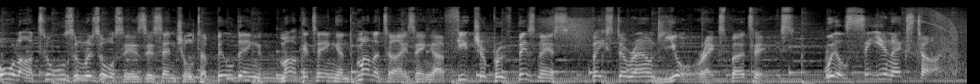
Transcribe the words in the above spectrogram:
all our tools and resources essential to building, marketing, and monetizing a future proof business based around your expertise. We'll see you next time.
